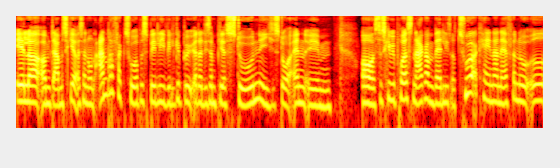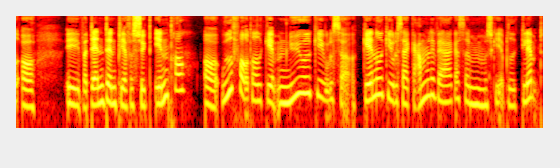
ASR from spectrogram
eller om der måske også er nogle andre faktorer på spil i, hvilke bøger, der ligesom bliver stående i historien. Øhm, og så skal vi prøve at snakke om, hvad litteraturkanonen er for noget, og øh, hvordan den bliver forsøgt ændret og udfordret gennem nye udgivelser og genudgivelser af gamle værker, som måske er blevet glemt.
